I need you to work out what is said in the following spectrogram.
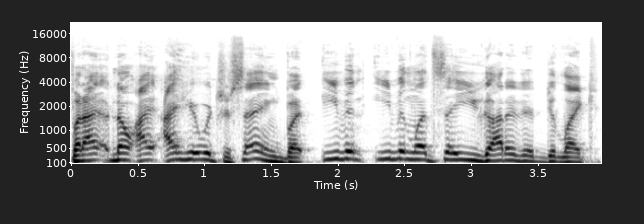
But I, no, I, I hear what you're saying. But even, even let's say you got it like,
